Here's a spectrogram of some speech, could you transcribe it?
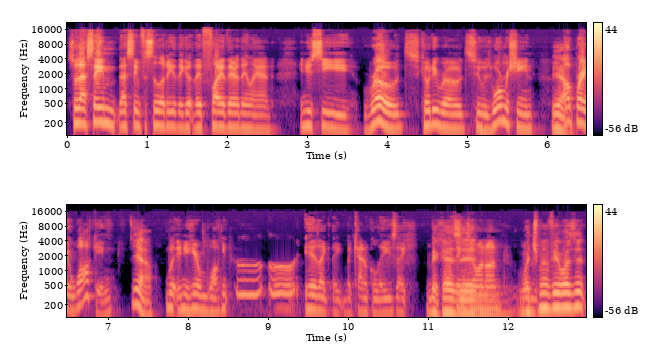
So that same that same facility, they go, they fly there, they land, and you see Rhodes, Cody Rhodes, who is War Machine, Yeah. upright walking, Yeah. and you hear him walking. "Er, er," has like like mechanical legs, like Because Things in, going on. Which movie was it?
